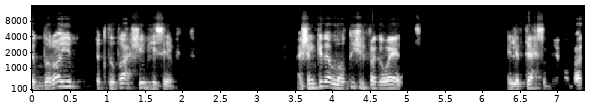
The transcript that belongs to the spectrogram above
الضرائب اقتطاع شبه ثابت. عشان كده ما بغطيش الفجوات اللي بتحصل. فجوات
